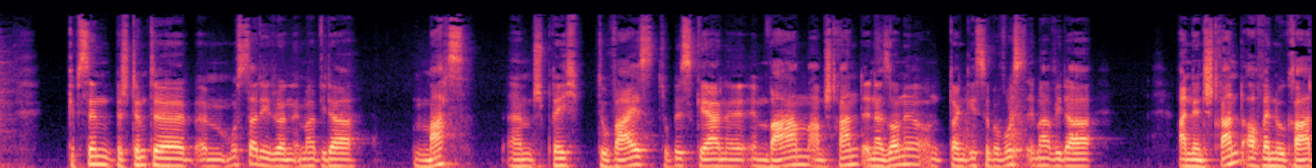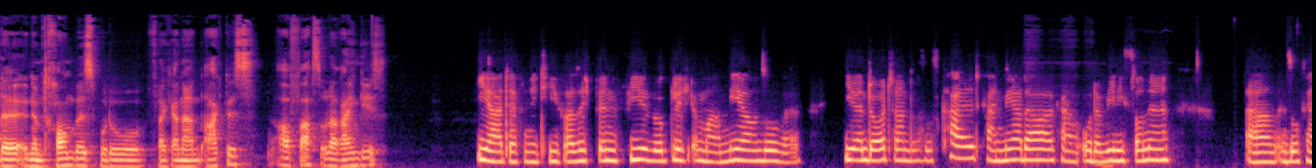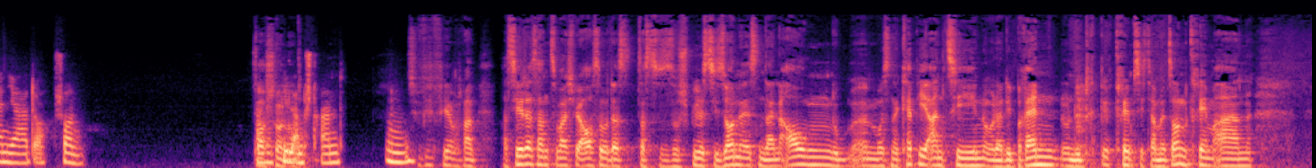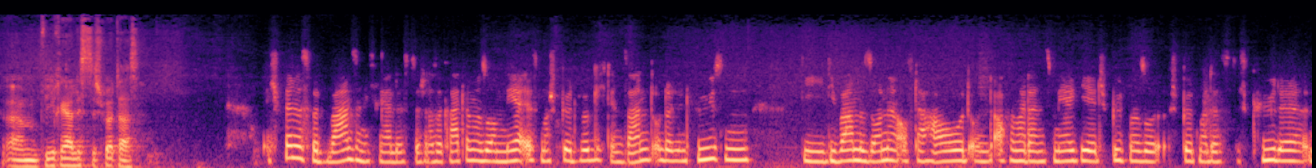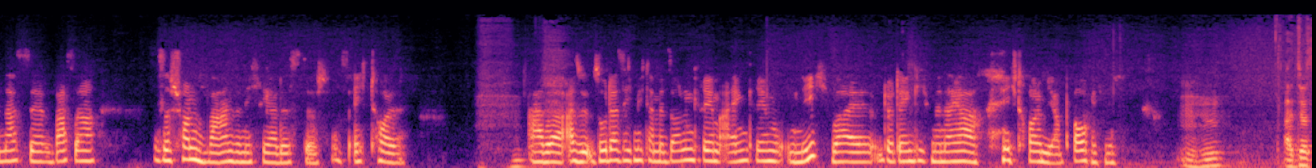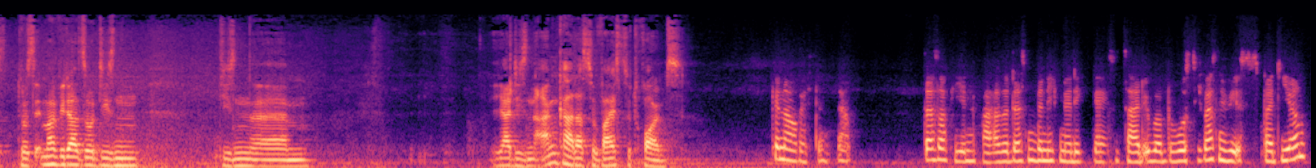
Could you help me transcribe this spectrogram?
Gibt es denn bestimmte ähm, Muster, die du dann immer wieder machst? Ähm, sprich, du weißt, du bist gerne im Warmen, am Strand, in der Sonne und dann gehst du bewusst immer wieder an den Strand, auch wenn du gerade in einem Traum bist, wo du vielleicht an der Antarktis aufwachst oder reingehst? Ja, definitiv. Also ich bin viel wirklich immer am Meer und so, weil hier in Deutschland ist es kalt, kein Meer da kein, oder wenig Sonne. Ähm, insofern ja, doch schon. Doch also schon. viel am Strand. Mhm. Viel, viel am Strand. Passiert das dann zum Beispiel auch so, dass, dass du so spürst, die Sonne ist in deinen Augen, du äh, musst eine Cappy anziehen oder die brennt und du cremst dich dann mit Sonnencreme an. Ähm, wie realistisch wird das? Ich finde, es wird wahnsinnig realistisch. Also gerade wenn man so am Meer ist, man spürt wirklich den Sand unter den Füßen, die, die warme Sonne auf der Haut und auch wenn man dann ins Meer geht, spürt man so, spürt man das, das kühle, nasse Wasser. Das ist schon wahnsinnig realistisch. Das ist echt toll. Aber also so, dass ich mich dann mit Sonnencreme eincreme, nicht, weil da denke ich mir, naja, ich träume ja, brauche ich nicht. Mhm. Also du hast, du hast, immer wieder so diesen, diesen, ähm, ja, diesen Anker, dass du weißt, du träumst. Genau, richtig, ja. Das auf jeden Fall. Also dessen bin ich mir die ganze Zeit über bewusst. Ich weiß nicht, wie ist es bei dir?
